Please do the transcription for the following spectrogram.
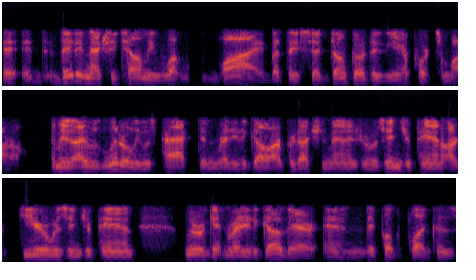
it, it, they didn't actually tell me what why, but they said don't go to the airport tomorrow. I mean, I was literally was packed and ready to go. Our production manager was in Japan. Our gear was in Japan we were getting ready to go there, and they pulled the plug because,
